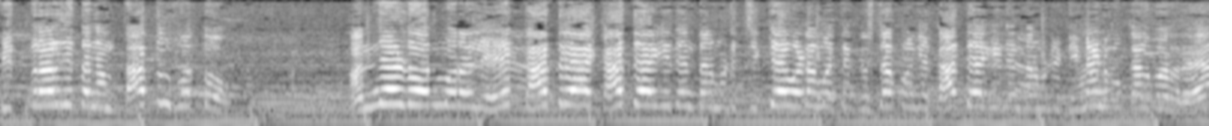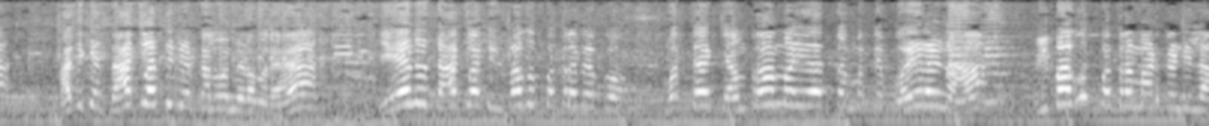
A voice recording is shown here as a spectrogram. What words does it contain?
ಪಿತ್ರಾರ್ಜಿತ ನಮ್ ತಾತನ ಸ್ವತ್ತು. ಹನ್ನೆರಡು, ಹದಿಮೂರಲ್ಲಿ ಖಾತೆ ಖಾತೆ ಆಗಿದೆ ಅಂತ ಅಂದ್ಬಿಟ್ಟು ಚಿಕ್ಕೇಗೌಡ ಮತ್ತೆ ಕೃಷ್ಣಪ್ಪನಿಗೆ ಖಾತೆ ಆಗಿದೆ ಅಂತ ಅಂದ್ಬಿಟ್ಟು ಡಿಮ್ಯಾಂಡ್ ಬುಕ್ ಅಲ್ಲಿ ಬರೆದ್ರೆ ಅದಕ್ಕೆ ದಾಖಲಾತಿ ಬೇಕಲ್ವಾ ಮೇಡಮ್ ಅವರೇ? ಏನು ದಾಖಲಾತಿ ವಿಭಾಗದ ಪತ್ರ ಬೇಕು? ಮತ್ತೆ ಕೆಂಪರಾಮಯ್ಯ ಮತ್ತೆ ಬೈರಣ್ಣ ವಿಭಾಗದ ಪತ್ರ ಮಾಡ್ಕೊಂಡಿಲ್ಲ.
